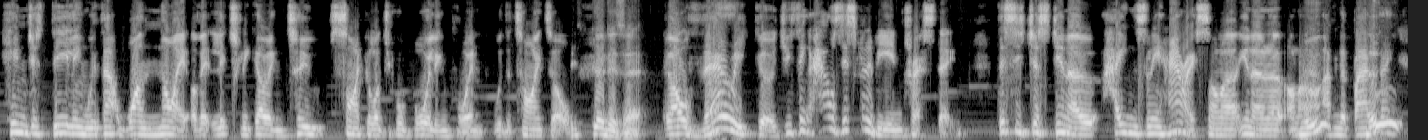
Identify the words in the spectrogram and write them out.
him just dealing with that one night of it literally going to psychological boiling point with the title. It's good, is it? Oh, very good. You think how's this going to be interesting? This is just you know Hainsley Harris on a you know on a, having a bad Who? day.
